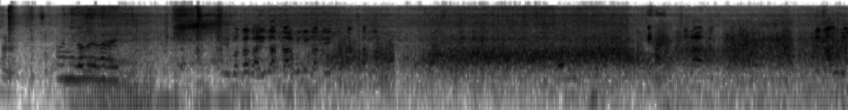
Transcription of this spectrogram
खाणार हे बघा गाईज आता आम्ही निघालो. चला आता. जाऊया.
